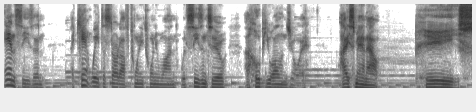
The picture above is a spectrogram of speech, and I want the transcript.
and season. I can't wait to start off 2021 with season two. I hope you all enjoy. Iceman out. Peace.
